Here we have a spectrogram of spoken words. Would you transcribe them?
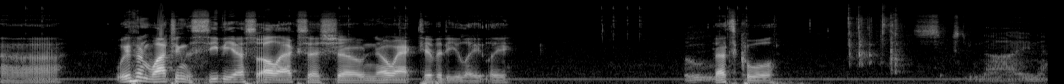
Uh, we've been watching the CBS All Access show No Activity lately. Ooh, That's cool. 69.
